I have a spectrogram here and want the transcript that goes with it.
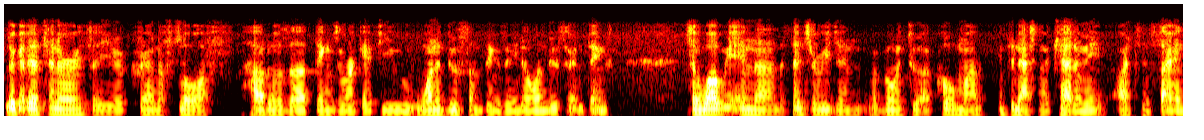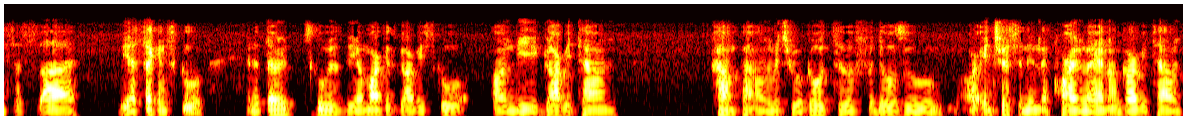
Look at the itinerary so you're clear on the flow of how those uh, things work if you want to do some things and you don't want to do certain things. So while we're in uh, the Central region, we're going to Akoma International Academy, Arts and Sciences, uh, the second school. And the third school is the Marcus Garvey School on the Garvey Town compound, which we'll go to for those who are interested in acquiring land on Garvey Town.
